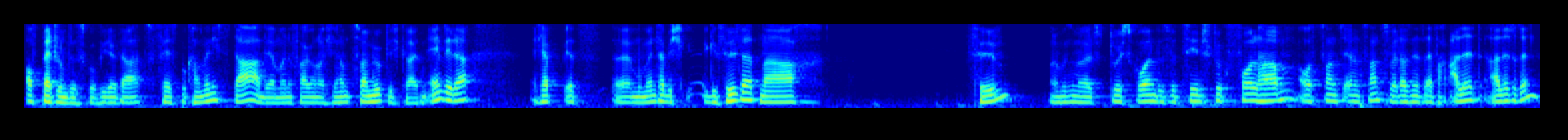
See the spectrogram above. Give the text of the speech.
auf Bedroom Disco wieder da. Zu Facebook haben wir nichts da. Wäre meine Frage an euch. Wir haben zwei Möglichkeiten. Entweder, ich habe jetzt, äh, im Moment habe ich gefiltert nach Film. Und dann müssen wir halt durchscrollen, bis wir zehn Stück voll haben aus 2021, weil da sind jetzt einfach alle, alle drin.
